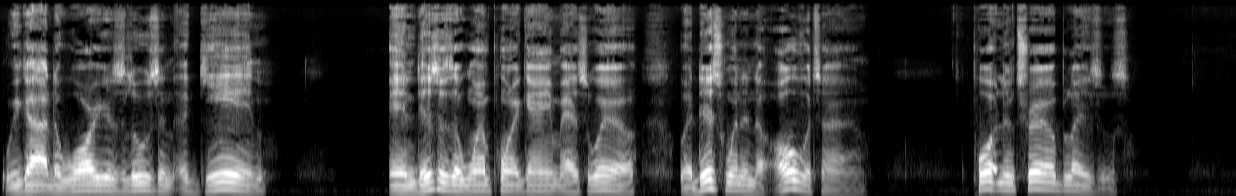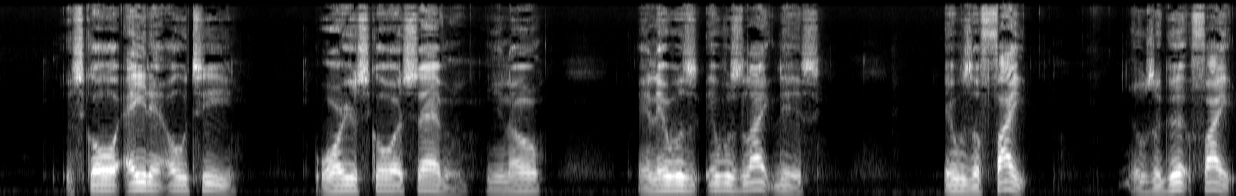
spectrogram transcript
We got the Warriors losing again. And this is a one point game as well. But this went into overtime. Portland Trailblazers scored eight in OT. Warriors scored seven you know. And it was it was like this. It was a fight. It was a good fight.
